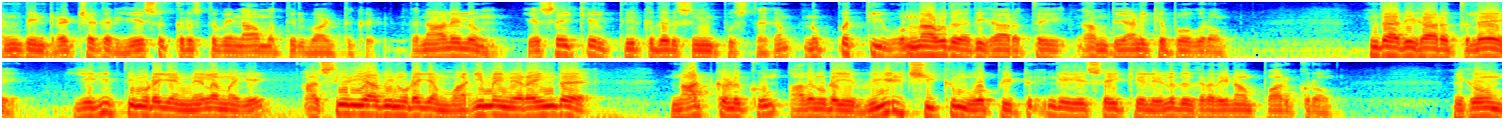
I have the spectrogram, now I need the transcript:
அன்பின் இரட்சகர் இயேசு கிறிஸ்துவின் நாமத்தில் வாழ்த்துக்கள். இந்த நாளிலும் எஸ்ஐக்கியல் தீர்க்கதரிசியின் புஸ்தகம் முப்பத்தி ஒன்றாவது அதிகாரத்தை நாம் தியானிக்கப் போகிறோம். இந்த அதிகாரத்திலே எகிப்தினுடைய நிலைமையை அசிரியாவினுடைய மகிமை நிறைந்த நாட்களுக்கும் அதனுடைய வீழ்ச்சிக்கும் ஒப்பிட்டு இங்கே எஸ்ஐக்கியல் எழுதுகிறதை நாம் பார்க்கிறோம். மிகவும்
